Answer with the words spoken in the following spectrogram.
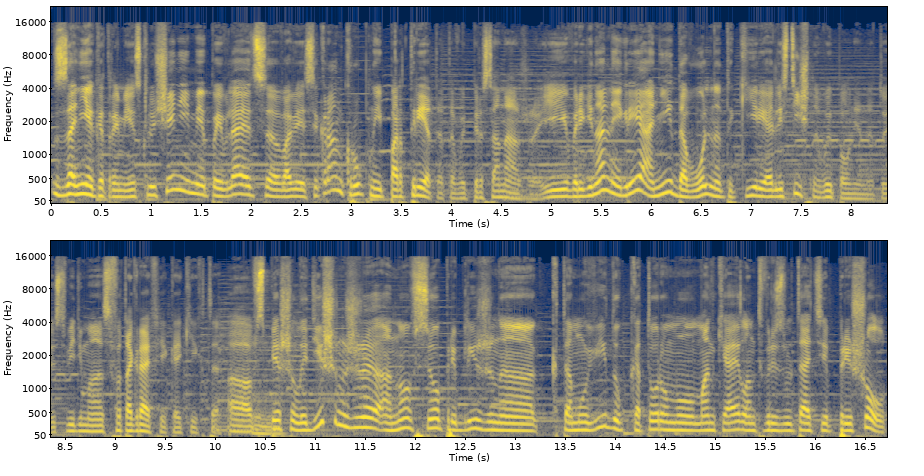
за некоторыми исключениями появляется во весь экран крупный портрет этого персонажа. И в оригинальной игре они довольно-таки реалистично выполнены, то есть, видимо, с фотографий каких-то. А в Special Edition же оно все приближено к тому виду, к которому Monkey Island в результате пришел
